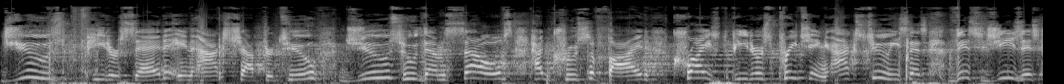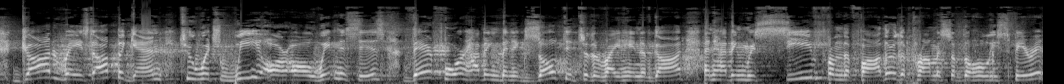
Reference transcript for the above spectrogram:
Jews, Peter said in Acts chapter 2, Jews who themselves had crucified Christ. Peter's preaching, Acts 2, he says, This Jesus God raised up again, to which we are all witnesses. Therefore, having been exalted to the right hand of God, and having received from the Father the promise of the Holy Spirit,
